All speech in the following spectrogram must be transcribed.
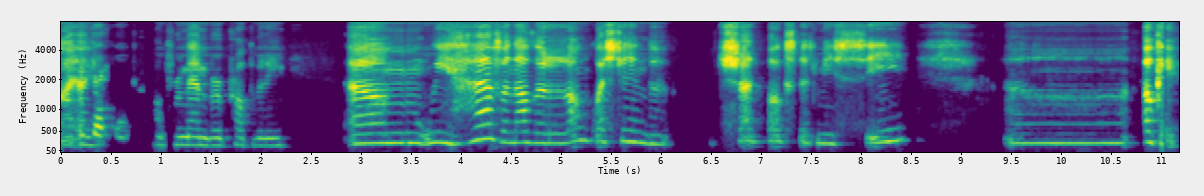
I, exactly. I don't remember properly. Um, we have another long question in the chat box. Let me see. Uh, okay,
